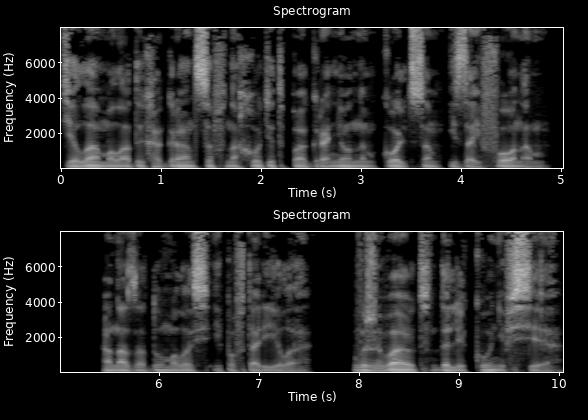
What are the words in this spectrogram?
Тела молодых агранцев находят по ограненным кольцам и айфоном. Она задумалась и повторила. Выживают далеко не все.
